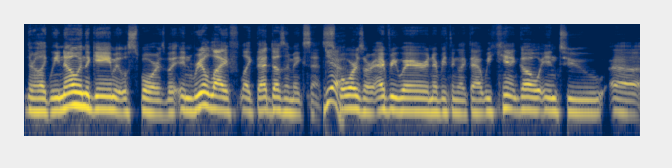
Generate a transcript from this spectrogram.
they're like, we know in the game it was spores, but in real life, like that doesn't make sense. Yeah. Spores are everywhere and everything like that. We can't go into uh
